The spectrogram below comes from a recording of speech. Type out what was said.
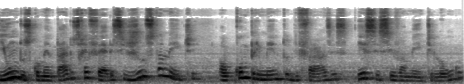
e um dos comentários refere-se justamente ao comprimento de frases excessivamente longo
